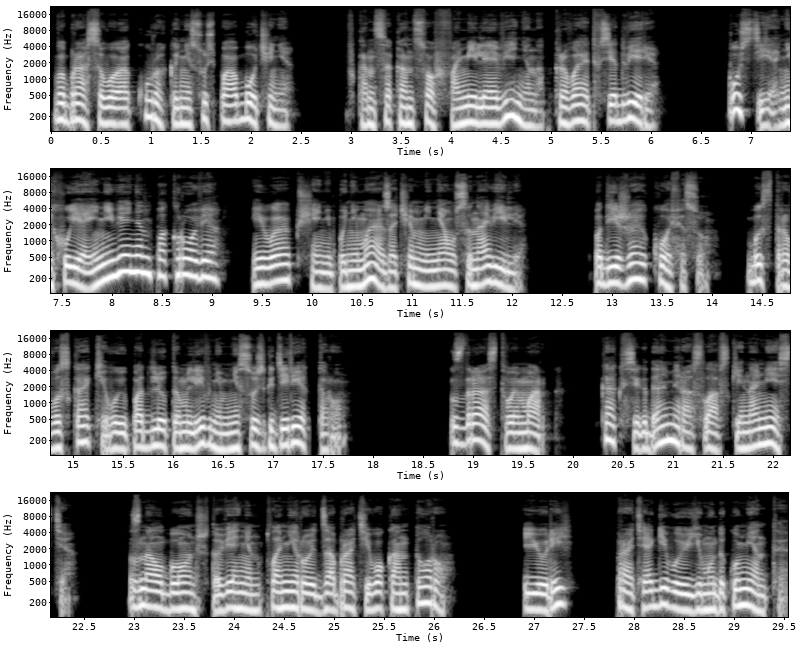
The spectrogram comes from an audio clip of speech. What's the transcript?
Выбрасываю окурок и несусь по обочине. В конце концов, фамилия Венин открывает все двери. Пусть я нихуя и не Венин по крови, и вообще не понимаю, зачем меня усыновили. Подъезжаю к офису. Быстро выскакиваю и под лютым ливнем несусь к директору. «Здравствуй, Марк». Как всегда, Мирославский на месте. Знал бы он, что Венин планирует забрать его контору. «Юрий?» Протягиваю ему документы.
